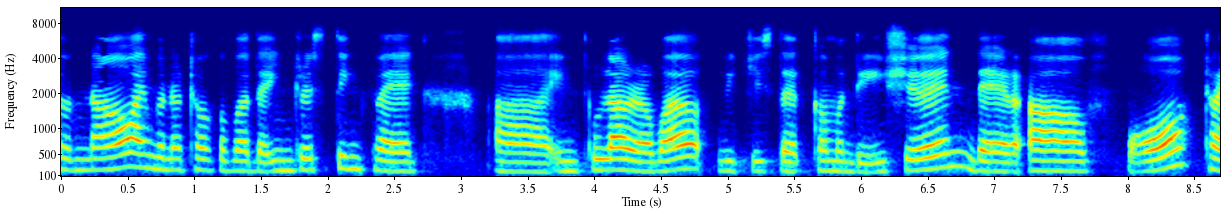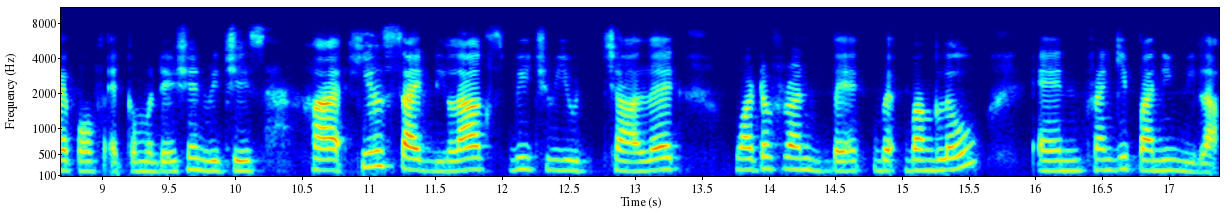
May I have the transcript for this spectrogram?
So now I'm going to talk about the interesting fact uh, in Pulau Rawa, which is the accommodation. There are four type of accommodation, which is hillside deluxe, beach view chalet, waterfront bungalow, and Frangipani Villa.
